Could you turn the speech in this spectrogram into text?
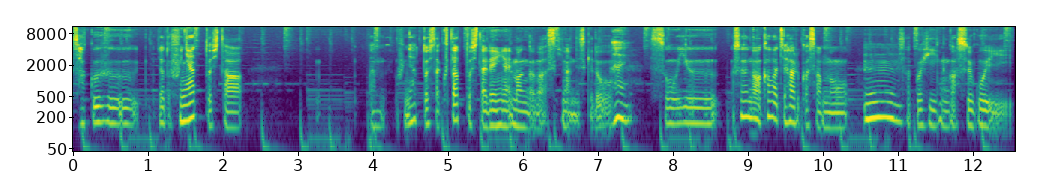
作風ちょっとふにゃっとしたあのふにゃっとしたくたっとした恋愛漫画が好きなんですけど、はい、そういうそういうのは河内遥さんのうん。作品がすごい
